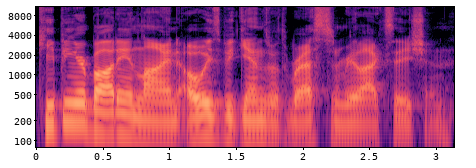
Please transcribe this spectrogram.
Keeping your body in line always begins with rest and relaxation.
